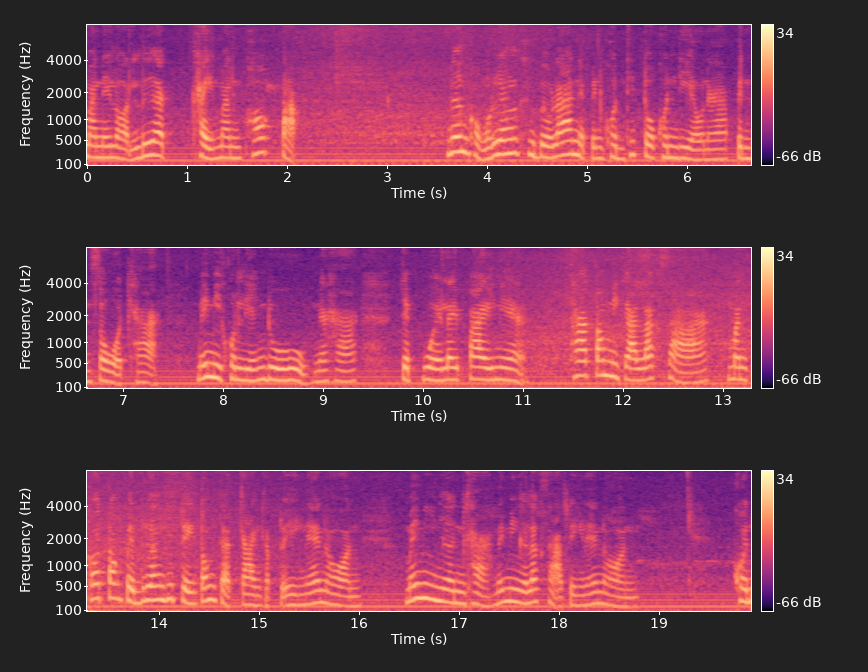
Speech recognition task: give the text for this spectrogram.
มันในหลอดเลือด ไขมันพอกตับ เรื่องของเรื่องก็คือเบลล่าเนี่ยเป็นคนที่ตัวคนเดียวนะ เป็นโสดค่ะ ไม่มีคนเลี้ยงดูนะคะ เจ็บป่วยอะไรไปเนี่ยถ้าต้องมีการรักษา มันก็ต้องเป็นเรื่องที่ตัวเองต้องจัดการกับตัวเองแน่นอน ไม่มีเงินค่ะ ไม่มีเงินรักษาตัวเองแน่นอน คน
